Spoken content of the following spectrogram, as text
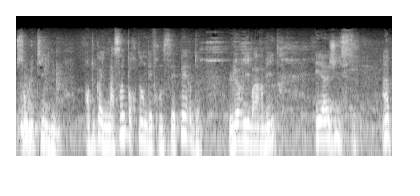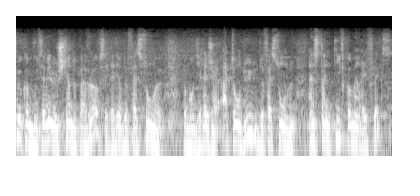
semble-t-il, en tout cas une masse importante des Français perdent leur libre arbitre et agissent un peu comme vous savez le chien de Pavlov, c'est-à-dire de façon, euh, comment dirais-je, attendue, de façon euh, instinctive comme un réflexe,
